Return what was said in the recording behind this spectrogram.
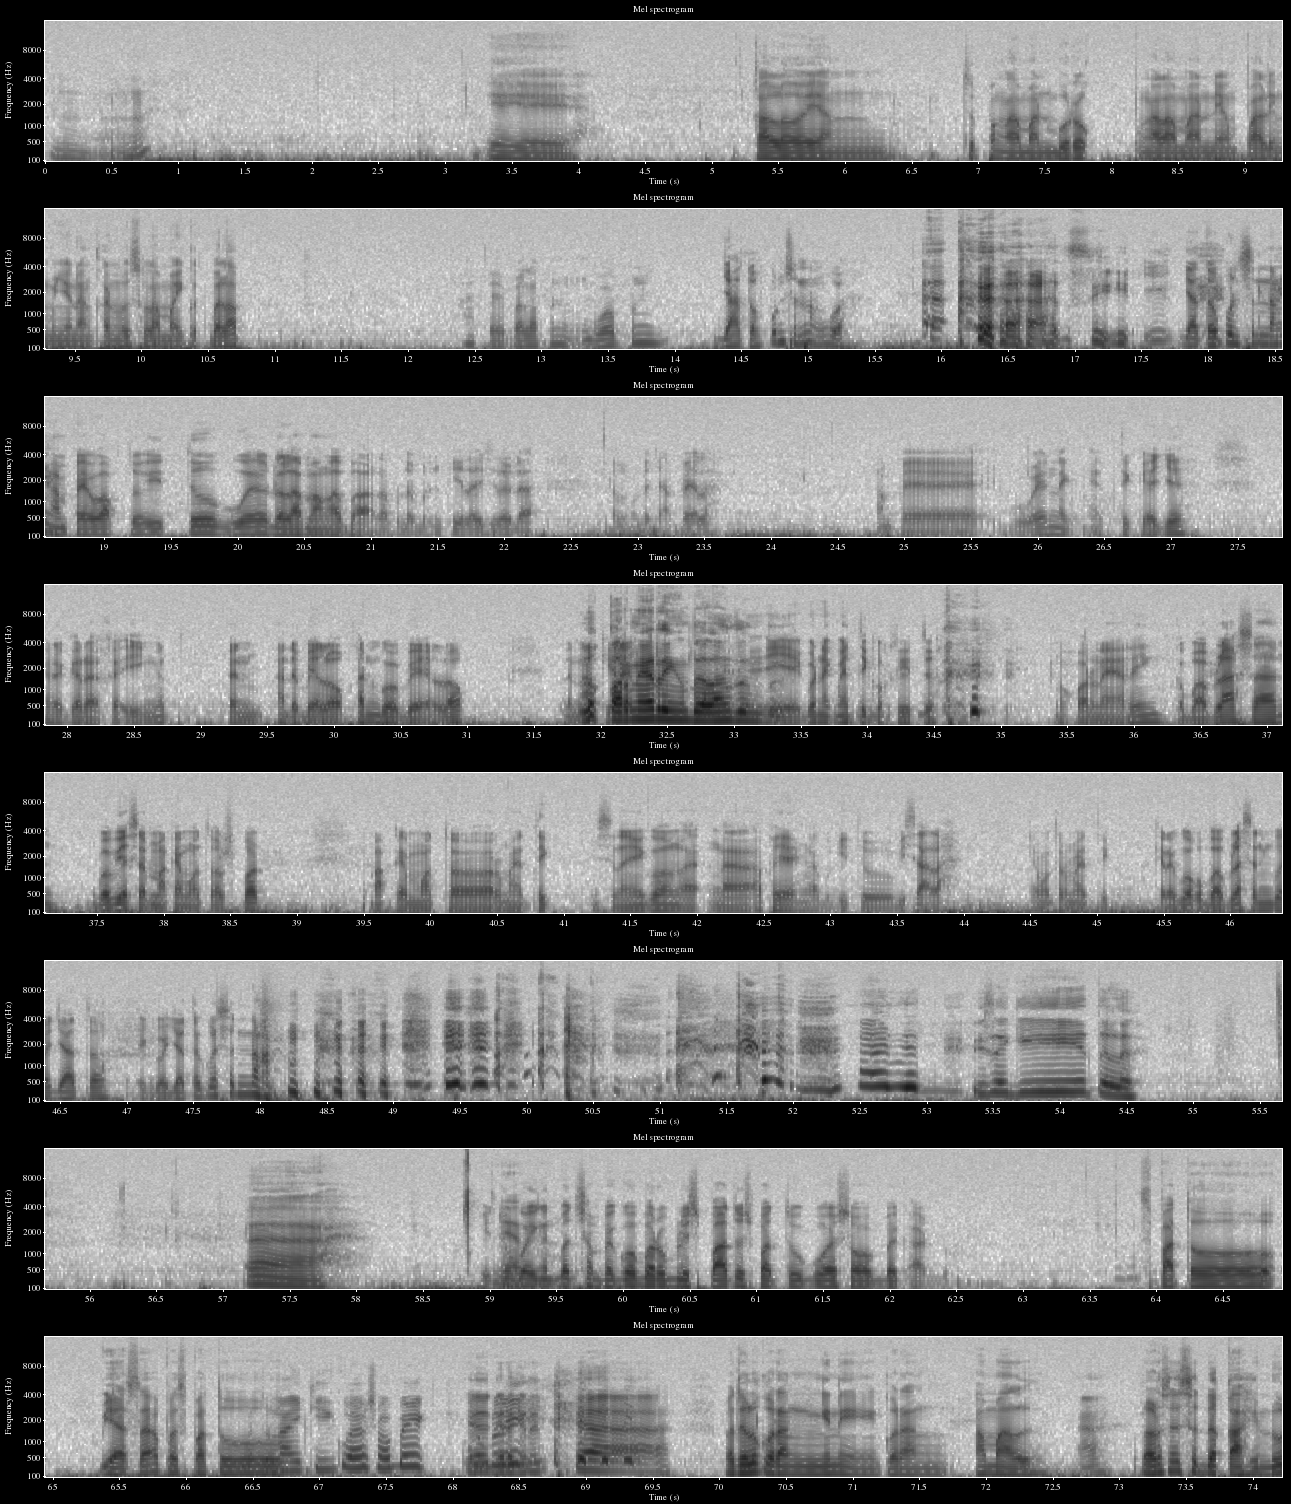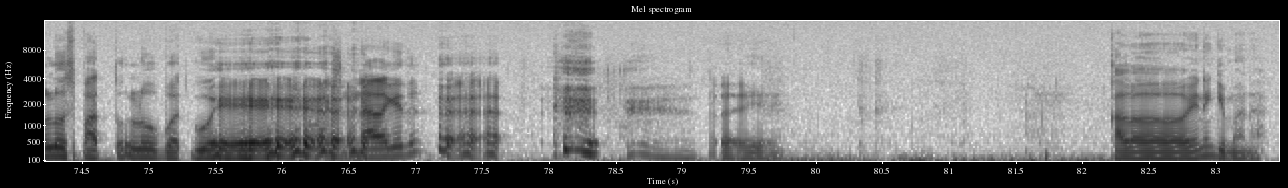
Hmm. Iya iya iya. Kalau yang itu pengalaman buruk pengalaman yang paling menyenangkan lo selama ikut balap? apa ya balapan gua pun jatuh pun seneng gua sih. Ih, jatuh pun seneng sampai waktu itu gue udah lama nggak balap udah berhenti lah istilah udah udah, udah capek lah sampai gue naik metik aja gara-gara keinget pengen ada belokan gue belok dan akhirnya- cornering tuh langsung tuh. iya gue naik metik waktu itu. Gue cornering kebablasan. Gue biasa pakai motor sport pakai motor metik istilahnya gue nggak nggak apa ya nggak begitu bisa lah yang motor metik kira gue kebablasan gue jatuh. Eh gue jatuh gue seneng. Anjir, bisa gitu loh. Ah, itu gue inget banget sampai gue baru beli sepatu sepatu gue sobek aduh sepatu biasa apa sepatu? sepatu Nike gue sobek Ya, gara-gara. ya. Berarti lu kurang ini, kurang amal. Hah? Lu harusnya sedekahin dulu sepatu lu buat gue. sendal gitu Oh, iya. Kalau ini gimana?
